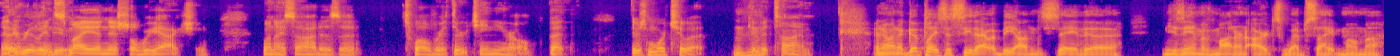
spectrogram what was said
they really do my initial reaction when i saw it as a 12 or 13 year old, but there's more to it. Mm-hmm. Give it time. You know, and a good place to see that would be on, say, the Museum of Modern Art's website, MoMA.org.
